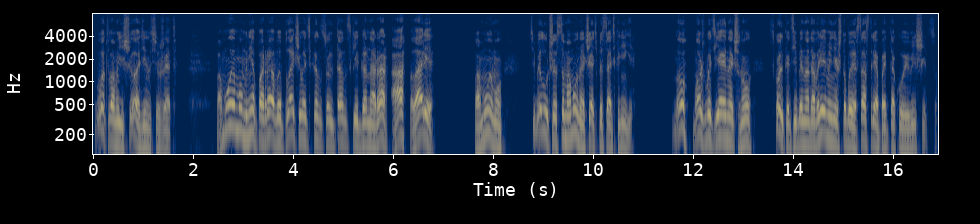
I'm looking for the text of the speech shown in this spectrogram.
Вот вам еще один сюжет. По-моему, мне пора выплачивать консультантский гонорар, а, Ларри? По-моему, тебе лучше самому начать писать книги. Ну, может быть, я и начну. Сколько тебе надо времени, чтобы состряпать такую вещицу?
